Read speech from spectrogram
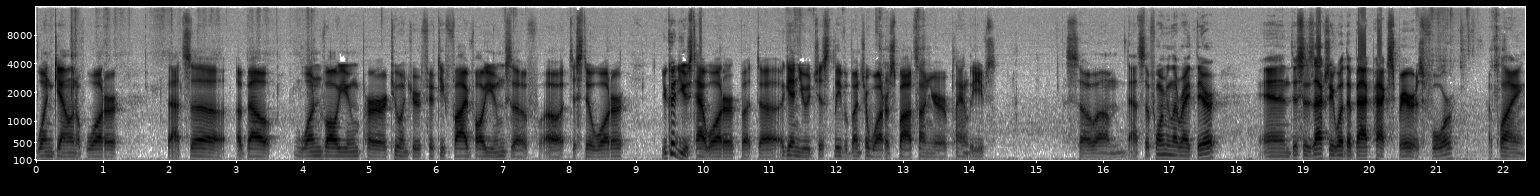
one gallon of water, that's uh, about one volume per 255 volumes of uh, distilled water. You could use tap water, but uh, again, you would just leave a bunch of water spots on your plant leaves. So um, that's the formula right there. And this is actually what the backpack sprayer is for, applying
